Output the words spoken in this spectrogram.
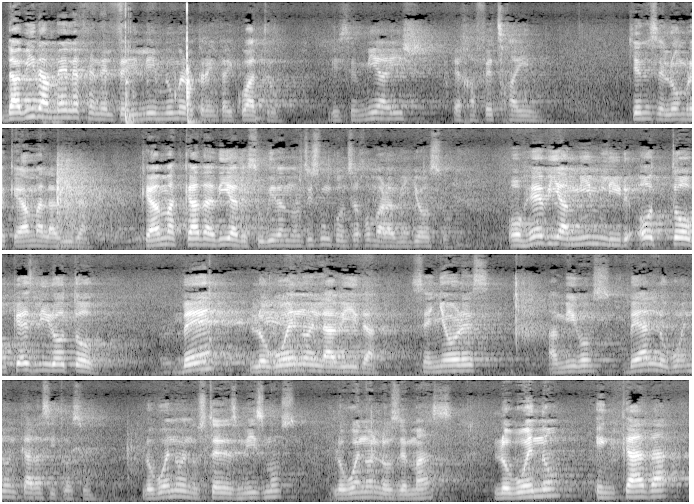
David Amelech en el Teilim número 34 dice, Miaish Haim. ¿Quién es el hombre que ama la vida? Que ama cada día de su vida. Nos dice un consejo maravilloso. Ohev Yamim. ¿Qué es Lirotov? Ve lo bueno en la vida. Señores, amigos, vean lo bueno en cada situación. Lo bueno en ustedes mismos, lo bueno en los demás, lo bueno en cada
